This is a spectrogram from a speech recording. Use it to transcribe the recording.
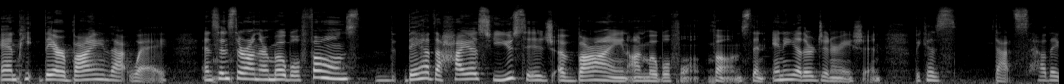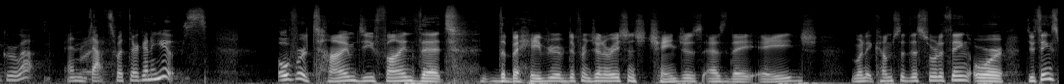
And pe- they are buying that way. And since they're on their mobile phones th- they have the highest usage of buying on mobile pho- phones than any other generation because that's how they grew up and that's what they're going to use Over time, do you find that the behavior of different generations changes as they age when it comes to this sort of thing? Or do things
